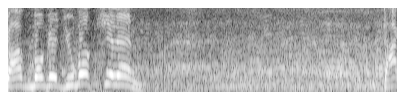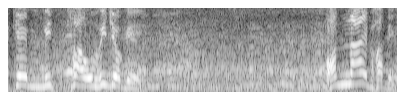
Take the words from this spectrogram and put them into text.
টকবগে যুবক ছিলেন, তাকে মিথ্যা অভিযোগে অন্যায়ভাবে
